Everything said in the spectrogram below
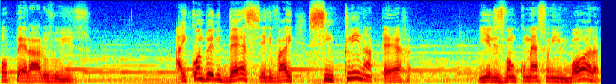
operar o juízo. Aí quando ele desce, ele vai, se inclina à terra e eles vão, começam a ir embora,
